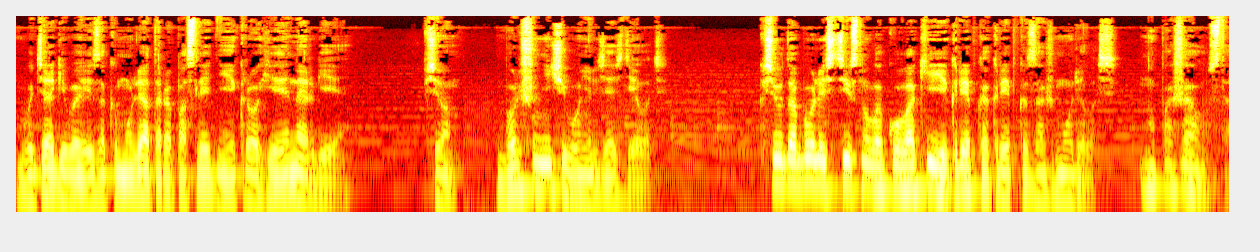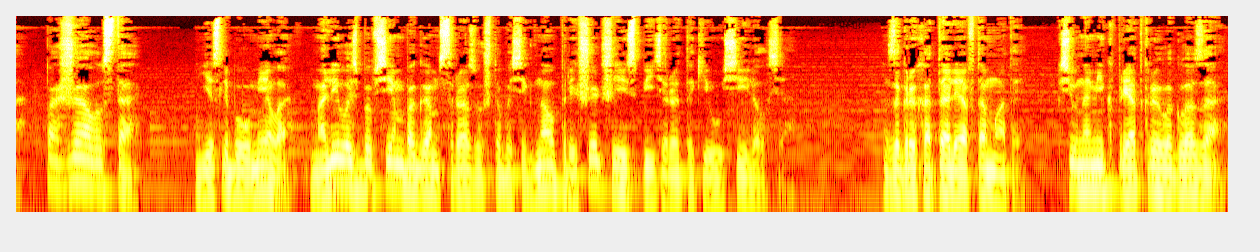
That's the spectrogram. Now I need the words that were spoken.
вытягивая из аккумулятора последние крохи энергии. Все, больше ничего нельзя сделать. Ксю до боли стиснула кулаки и крепко-крепко зажмурилась. «Ну, пожалуйста, пожалуйста!» Если бы умела, молилась бы всем богам сразу, чтобы сигнал, пришедший из Питера, таки усилился. Загрохотали автоматы. Ксю на миг приоткрыла глаза –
